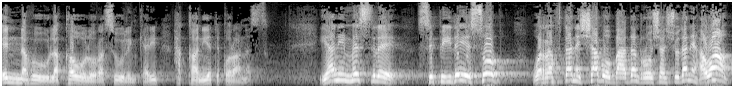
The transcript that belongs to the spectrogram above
انه لقول رسول کریم. حقانیت قرآن است. یعنی مثل سپیده صبح و رفتن شب و بعدا روشن شدن هوا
